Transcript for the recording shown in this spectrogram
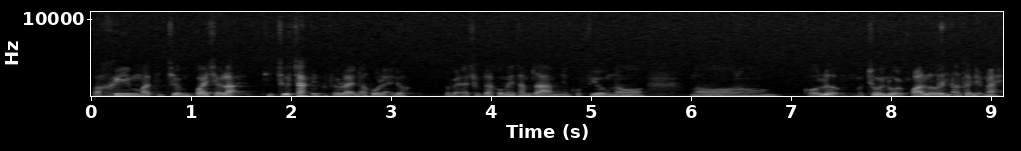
Và khi mà thị trường quay trở lại thì chưa chắc những cổ phiếu này đã hồi lại được. Và vậy là chúng ta không nên tham gia những cổ phiếu nó nó có lượng trôi nổi quá lớn ở thời điểm này.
